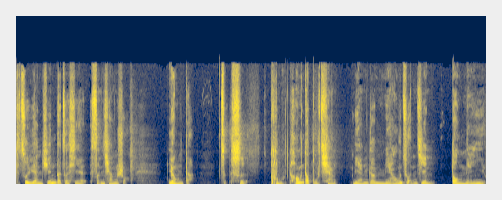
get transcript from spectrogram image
志愿军的这些神枪手用的只是普通的步枪，连个瞄准镜都没有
